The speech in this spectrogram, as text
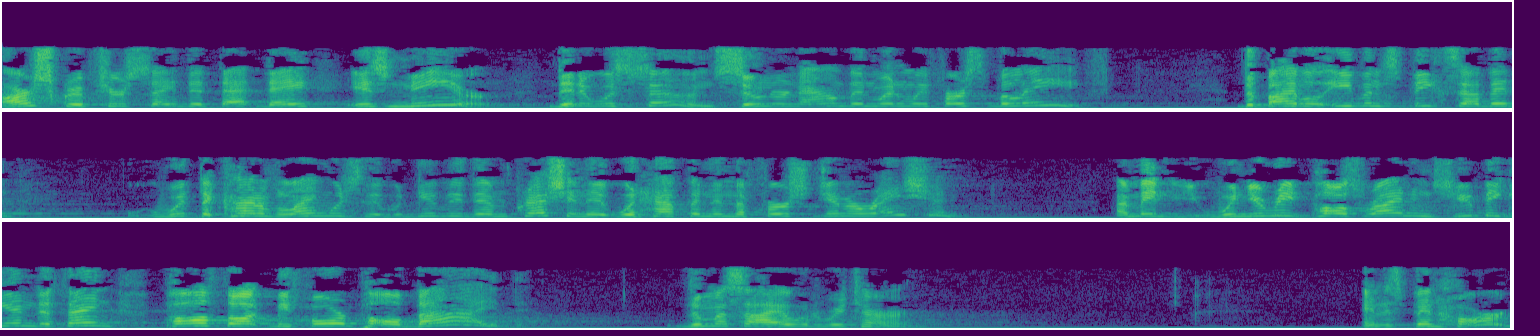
Our scriptures say that that day is near, that it was soon, sooner now than when we first believed. The Bible even speaks of it with the kind of language that would give you the impression it would happen in the first generation. I mean, when you read Paul's writings, you begin to think Paul thought before Paul died, the Messiah would return. And it's been hard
